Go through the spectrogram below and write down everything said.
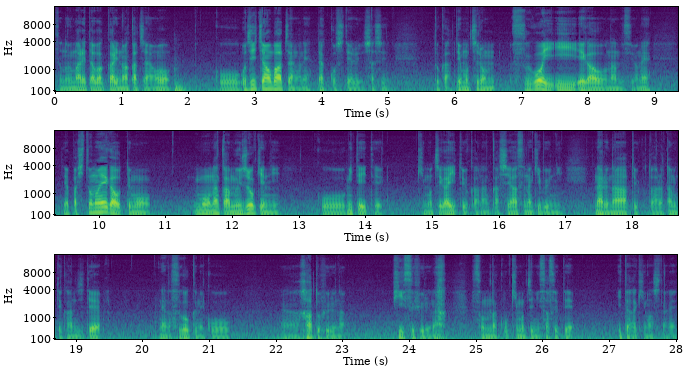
その生まれたばっかりの赤ちゃんをこうおじいちゃんおばあちゃんがね抱っこしてる写真とかでもちろんすごいいい笑顔なんですよね。やっぱ人の笑顔ってもうもうなんか無条件にこう見ていて気持ちがいいというかなんか幸せな気分になるなということを改めて感じてなんかすごくねこうハートフルなピースフルなそんなこう気持ちにさせていただきましたね。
